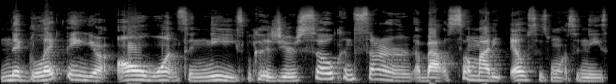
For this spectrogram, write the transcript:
neglecting your own wants and needs because you're so concerned about somebody else's wants and needs.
